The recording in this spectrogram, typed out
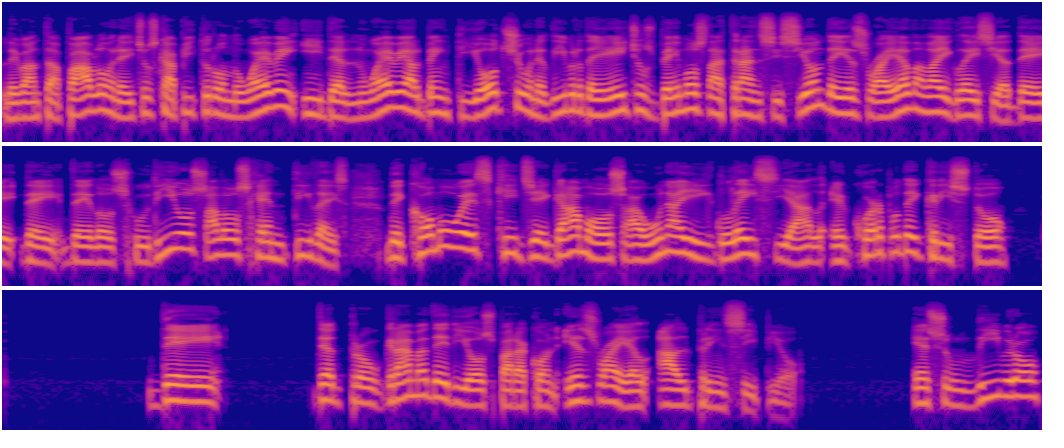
Levanta Pablo en Hechos capítulo 9 y del 9 al 28 en el libro de Hechos vemos la transición de Israel a la iglesia, de, de, de, los judíos a los gentiles, de cómo es que llegamos a una iglesia, el cuerpo de Cristo, de del programa de Dios para con Israel al principio. Es un libro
